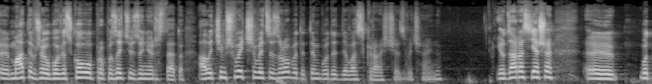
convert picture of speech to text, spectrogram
е, мати вже обов'язкову пропозицію з університету. Але чим швидше ви це зробите, тим буде для вас краще, звичайно. І от зараз я ще. Е, От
